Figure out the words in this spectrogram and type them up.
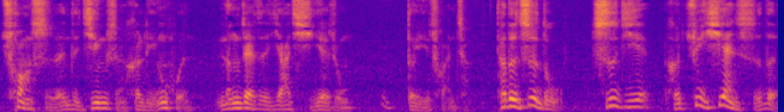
创始人的精神和灵魂能在这家企业中得以传承。它的制度。直接和最现实的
